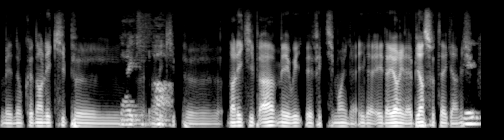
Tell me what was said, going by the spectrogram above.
Mais donc dans l'équipe, euh, Dans l'équipe dans A. l'équipe, euh, dans l'équipe A. Mais oui, effectivement, il a, il a- et d'ailleurs, il a bien sauté à Garmisch. Oui.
